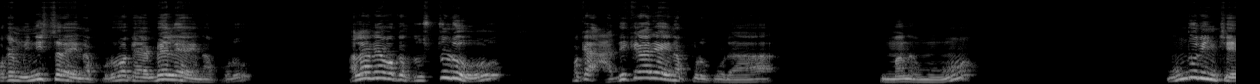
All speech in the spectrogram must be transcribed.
ఒక మినిస్టర్ అయినప్పుడు ఒక ఎమ్మెల్యే అయినప్పుడు అలానే ఒక దుష్టుడు ఒక అధికారి అయినప్పుడు కూడా మనము ముందు నుంచే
